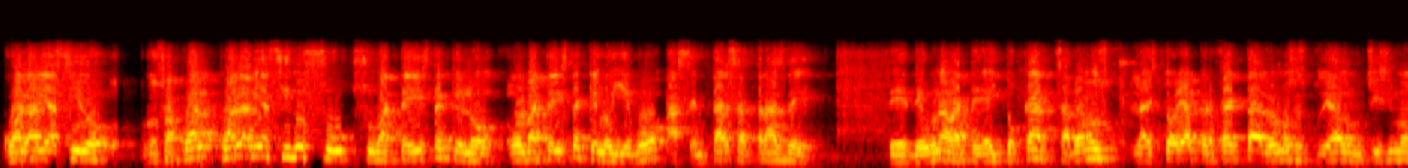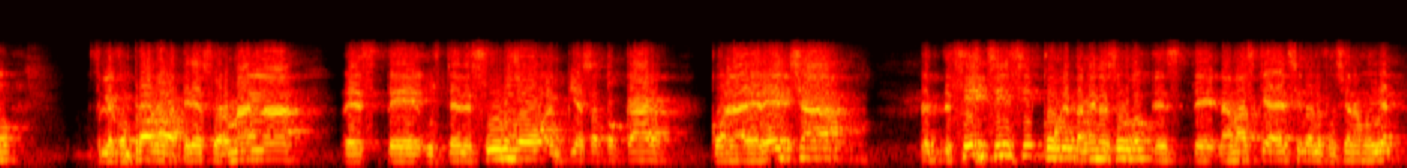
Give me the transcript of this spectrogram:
cuál había sido, o sea, cuál, cuál había sido su, su baterista que lo, el baterista que lo llevó a sentarse atrás de, de, una batería y tocar. Sabemos la historia perfecta, lo hemos estudiado muchísimo. Le compraron la batería a su hermana, este, usted es zurdo, empieza a tocar con la derecha, Sí, sí, sí, Coge también es zurdo, este, nada más que a él sí no le funciona muy bien.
